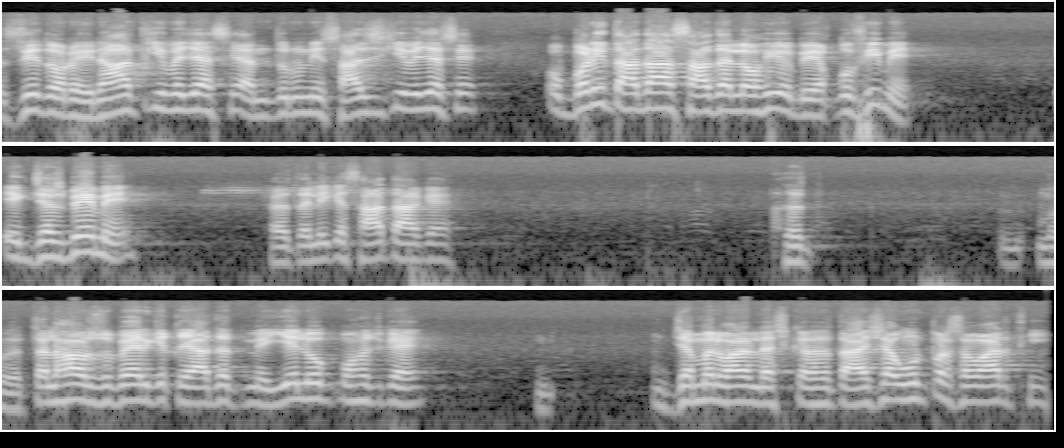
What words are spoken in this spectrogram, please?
ضد اور اعنات کی وجہ سے، اندرونی سازش کی وجہ سے، وہ بڑی تعداد سادہ لوہی اور بیوقوفی میں، ایک جذبے میں حضرت علی کے ساتھ آ گئے۔ حضرت طلحہ اور زبیر کی قیادت میں یہ لوگ پہنچ گئے۔ جمل والا لشکر، حضرت عائشہ اونٹ پر سوار تھیں،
